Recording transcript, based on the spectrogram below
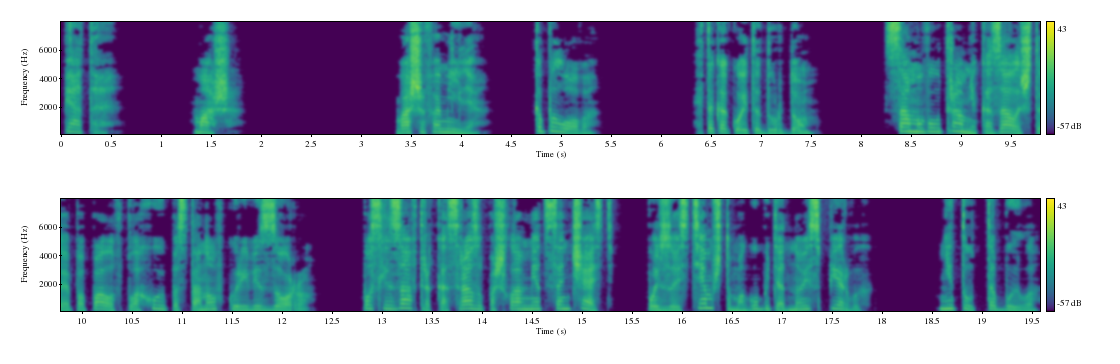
пятая. Маша. Ваша фамилия. Копылова. Это какой-то дурдом. С самого утра мне казалось, что я попала в плохую постановку ревизору. После завтрака сразу пошла в медсанчасть, пользуясь тем, что могу быть одной из первых. Не тут-то было.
